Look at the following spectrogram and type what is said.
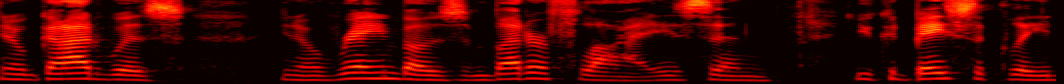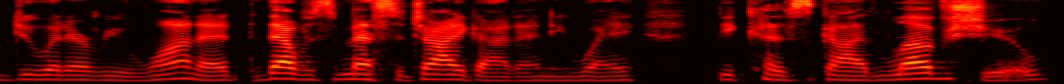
you know God was you know rainbows and butterflies, and you could basically do whatever you wanted. That was the message I got anyway, because God loves you,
